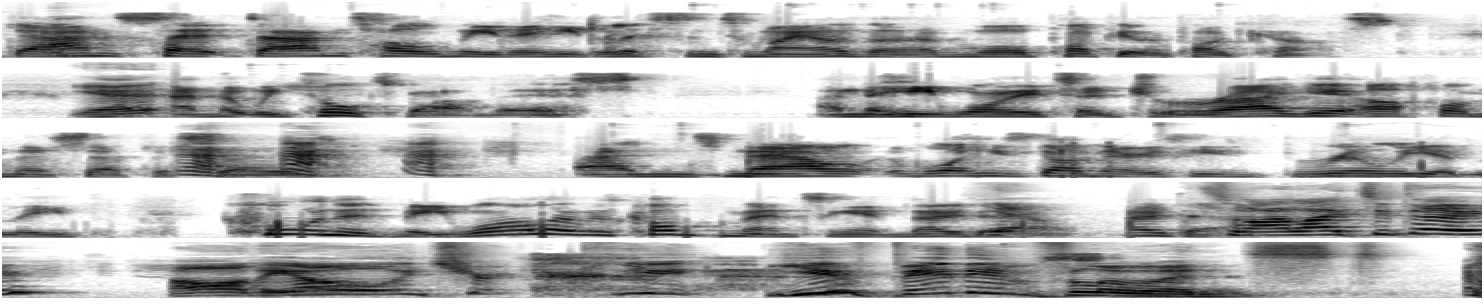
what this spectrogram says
Dan said Dan told me that he'd listened to my other more popular podcast yeah, and that we talked about this and that he wanted to drag it up on this episode. and now what he's done there is he's brilliantly cornered me while I was complimenting him. No doubt, Yeah. no doubt. that's what I like to do. Oh, the old trick. You, you've been influenced.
